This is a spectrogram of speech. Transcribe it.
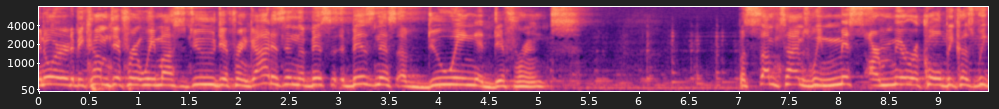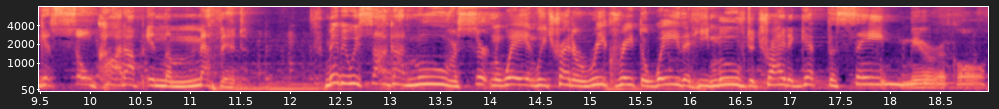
In order to become different, we must do different. God is in the business of doing different. But sometimes we miss our miracle because we get so caught up in the method. Maybe we saw God move a certain way and we try to recreate the way that He moved to try to get the same miracle.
